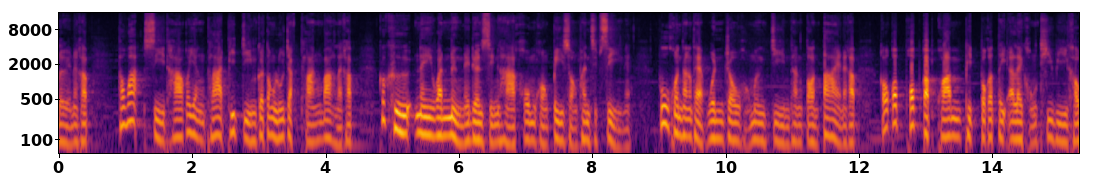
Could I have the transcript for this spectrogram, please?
เลยนะครับ เพราะว่าสี่เท้าก็ยังพลาดพี่จีนก็ต้องรู้จักพลังบ้างแหละครับ ก็คือในวันหนึ่งในเดือนสิงหาคมของปี 2014 เนี่ย ผู้คนทางแถบเวินโจวของเมืองจีนทางตอนใต้นะครับ เขาก็พบกับความผิดปกติอะไรของทีวีเขา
